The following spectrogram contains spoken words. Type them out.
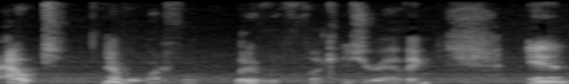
out. Have a wonderful, whatever the fuck it is you're having. And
